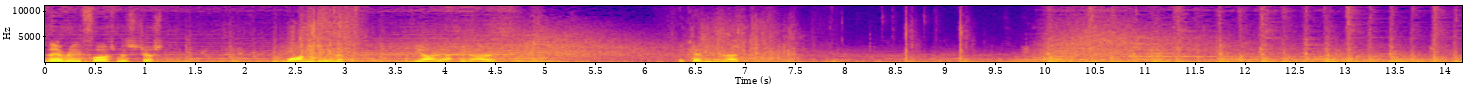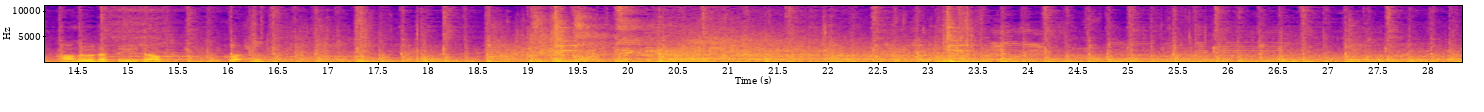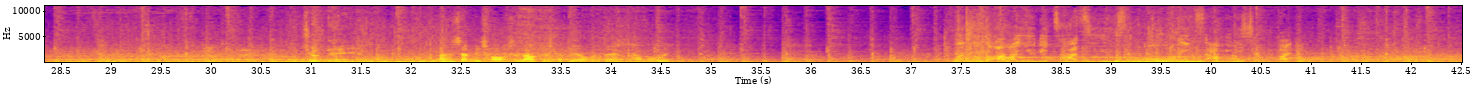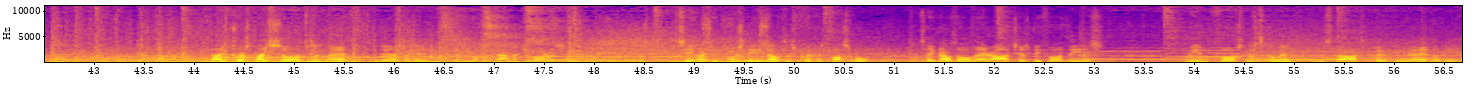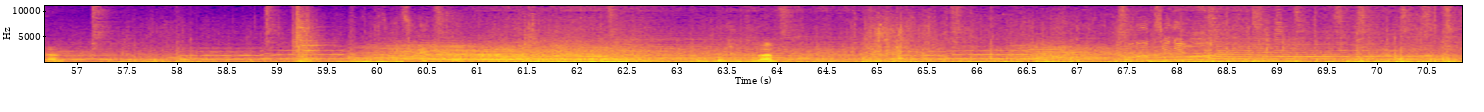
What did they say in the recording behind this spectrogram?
Their reinforcements just one unit of Yari Ashigaru? You're kidding me, right? How do I get these out? That's the question. Horses out just to deal with the cavalry. One of our units has used all its ammunition, my. I trust my swordsman there to be able to do enough damage for us. Just see if I can push these out as quick as possible. Take out all their archers before these reinforcements come in and start poking their ugly head. them.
